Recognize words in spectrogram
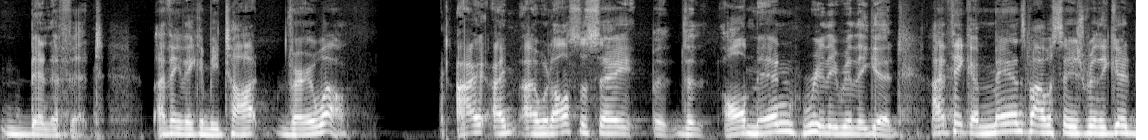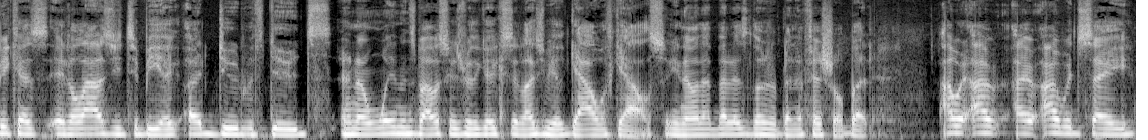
benefit. I think they can be taught very well. I, I, I would also say that all men really really good. I think a man's Bible study is really good because it allows you to be a, a dude with dudes, and a women's Bible study is really good because it allows you to be a gal with gals. You know that that is those are beneficial. But I would I I, I would say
